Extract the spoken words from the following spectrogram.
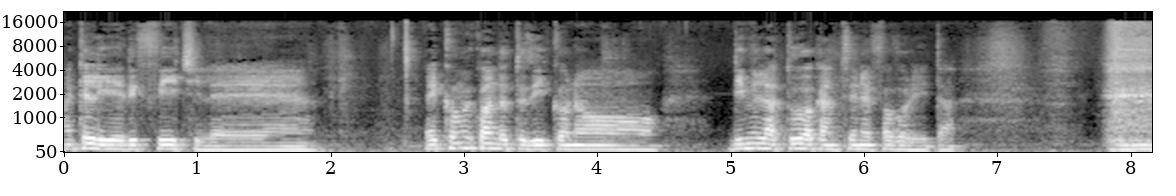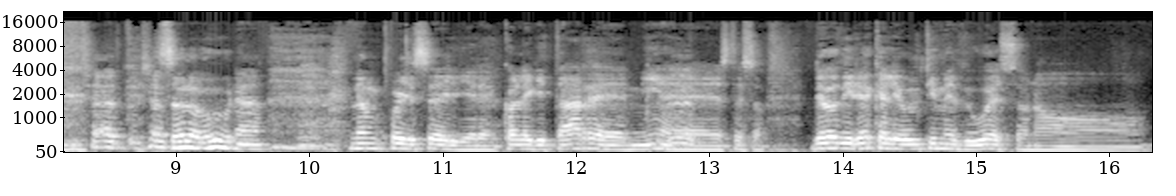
Anche lì è difficile, è come quando ti dicono dimmi la tua canzone favorita. Certo, certo. Solo una, non puoi scegliere. Con le chitarre mie è stesso. Devo dire che le ultime due sono.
